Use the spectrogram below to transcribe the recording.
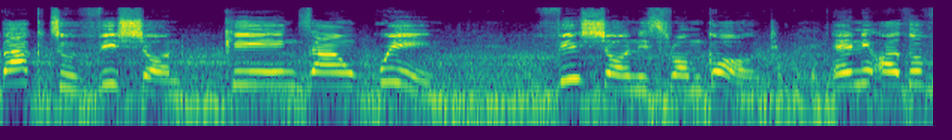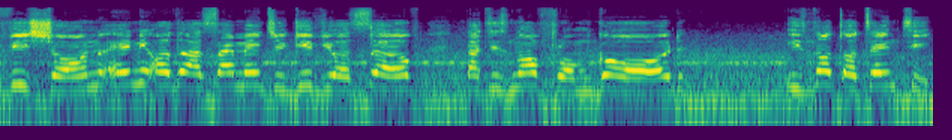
Back to vision, kings and queens vision is from God. Any other vision, any other assignment you give yourself that is not from God is not authentic.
